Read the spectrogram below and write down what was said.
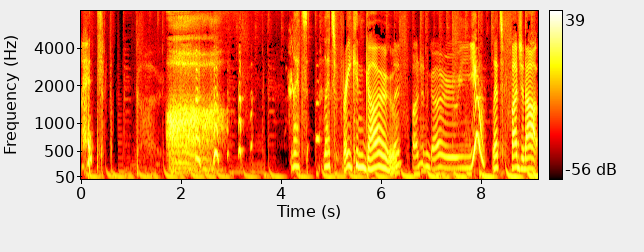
Let's. Oh. Let's let's freaking go. Let's fudge and go. You. Let's fudge it up.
